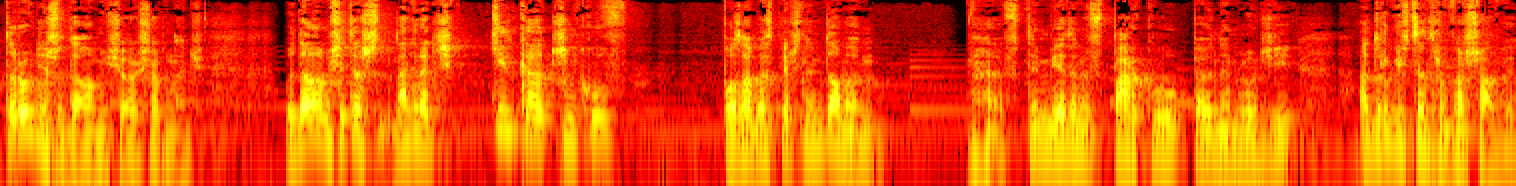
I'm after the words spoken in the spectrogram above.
To również udało mi się osiągnąć. Udało mi się też nagrać kilka odcinków poza bezpiecznym domem, w tym jeden w parku pełnym ludzi, a drugi w centrum Warszawy.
